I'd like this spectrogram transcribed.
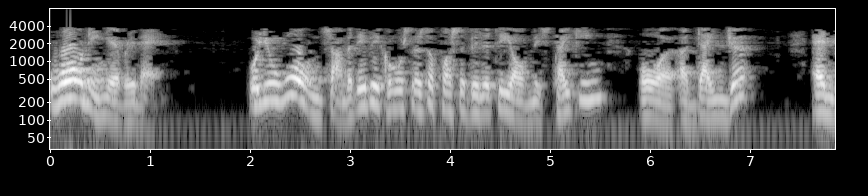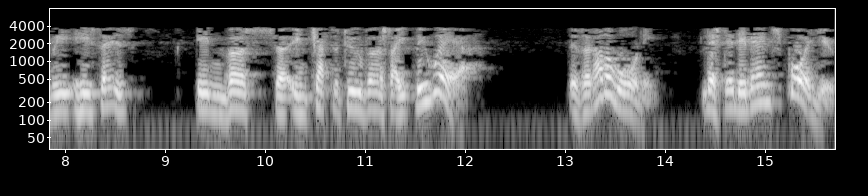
warning every man. Well, you warn somebody because there's a possibility of mistaking or a danger. And we, he says in verse, uh, in chapter 2 verse 8, beware. There's another warning, lest any man spoil you.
